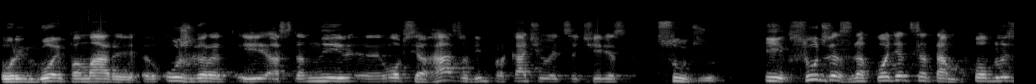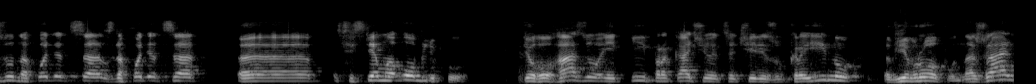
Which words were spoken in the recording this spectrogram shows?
Уренгой, Помари, е, Ужгород, і основний е, обсяг газу він прокачується через суджу. І в суджа знаходяться там поблизу, знаходяться знаходяться е, система обліку цього газу, який прокачується через Україну в Європу. На жаль,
